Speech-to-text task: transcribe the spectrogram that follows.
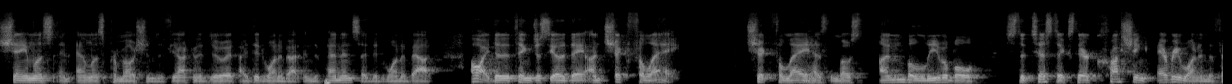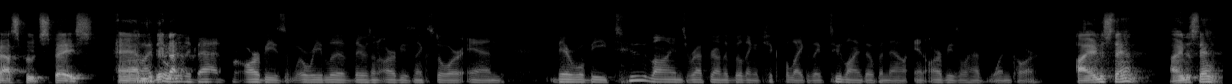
shameless and endless promotions. If you're not going to do it i did one about independence i did one about oh i did a thing just the other day on chick-fil-a. Chick-fil-a has the most unbelievable statistics, they're crushing everyone in the fast food space. And oh, I they're feel not, really bad for Arby's where we live. There's an Arby's next door, and there will be two lines wrapped around the building at Chick Fil A because they have two lines open now, and Arby's will have one car. I understand. I understand.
